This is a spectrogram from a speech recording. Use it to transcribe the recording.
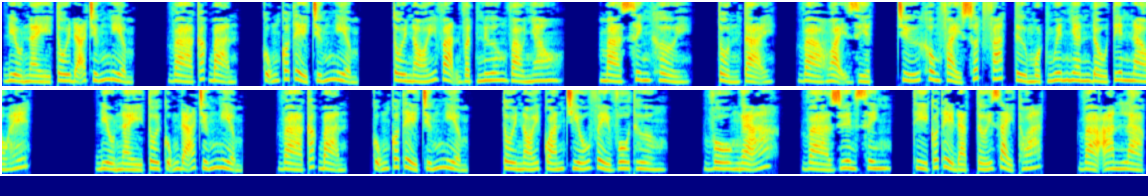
Điều này tôi đã chứng nghiệm và các bạn cũng có thể chứng nghiệm. Tôi nói vạn vật nương vào nhau mà sinh khởi, tồn tại và hoại diệt, chứ không phải xuất phát từ một nguyên nhân đầu tiên nào hết. Điều này tôi cũng đã chứng nghiệm và các bạn cũng có thể chứng nghiệm. Tôi nói quán chiếu về vô thường, vô ngã và duyên sinh thì có thể đạt tới giải thoát và an lạc.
